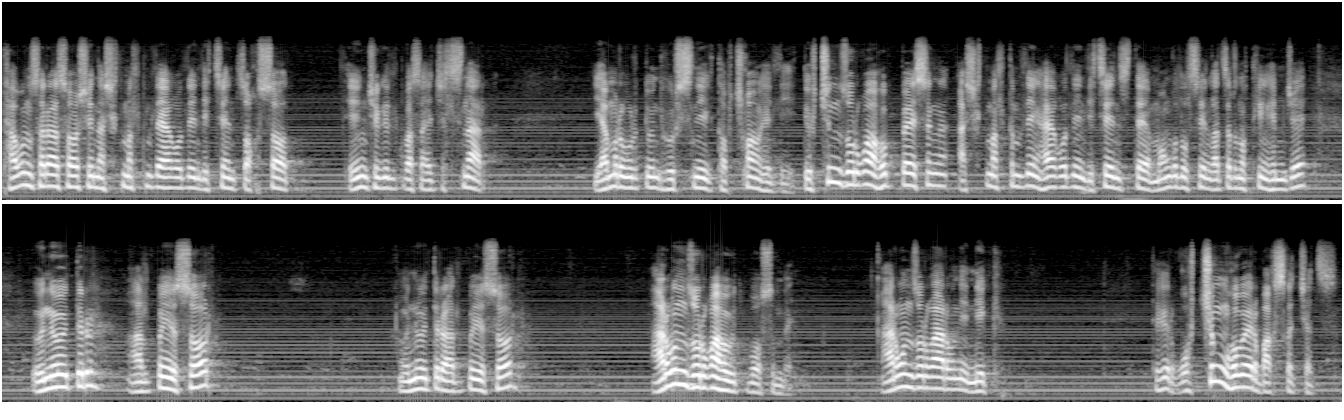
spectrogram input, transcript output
5 сараас хойш энэ ашигт малтмлын агуулгын лиценз зогсоод энэ чиглэлд бас ажилласнаар ямар үр дүнд хүрснийг товчхон хэлье. 46% байсан ашигт малтмлын хайгуулын лицензтэй Монгол улсын газар нутгийн хэмжээ өнөөдөр албан ёсоор өнөөдөр албан ёсоор 16% буусан байна. 16.1. Тэгэхээр 30%-аар багасгаж чадсан.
